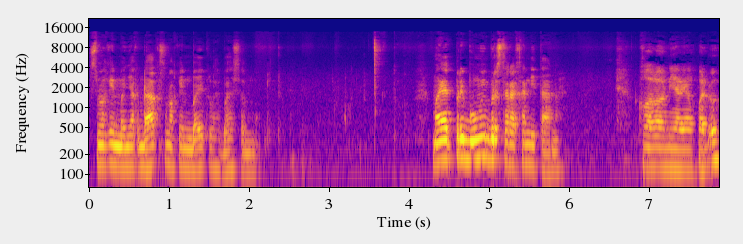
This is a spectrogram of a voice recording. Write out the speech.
semakin banyak dak semakin baiklah bahasamu gitu. Mayat pribumi berserakan di tanah. Kolonial yang peduh,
